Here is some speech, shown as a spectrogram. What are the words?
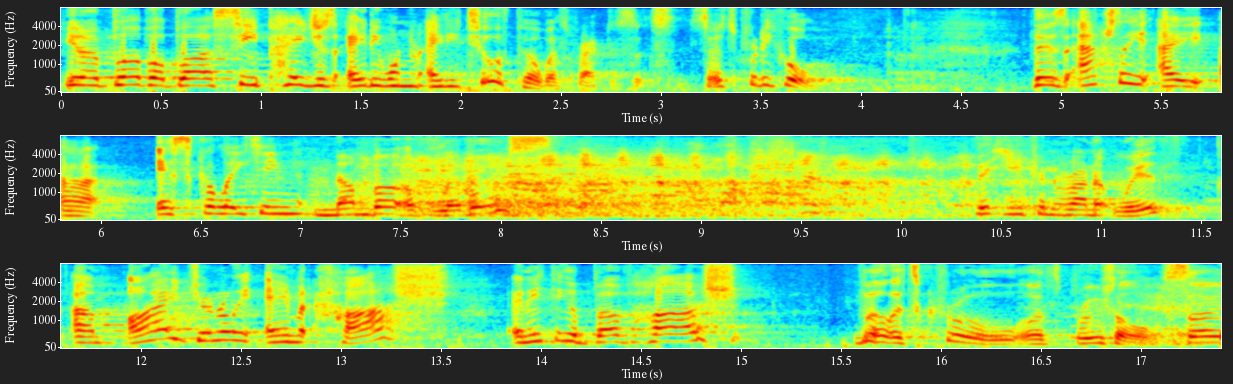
you know, blah, blah, blah, see pages 81 and 82 of Best Practices. So it's pretty cool. There's actually a uh, escalating number of levels that you can run it with. Um, I generally aim at harsh. Anything above harsh, well, it's cruel or it's brutal. So,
